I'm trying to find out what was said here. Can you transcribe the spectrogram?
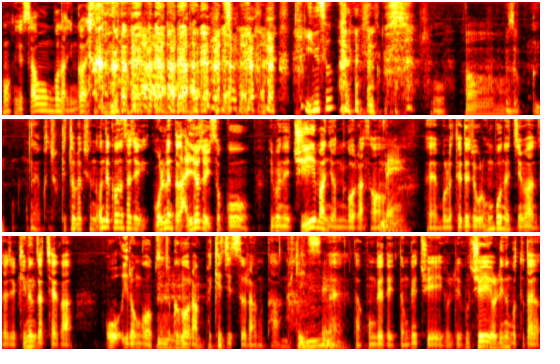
어 이게 싸운 건 아닌가? 인수? 뭐 어. 그래서 음, 네, 그렇죠. GitHub 액션. 근데 그건 사실 원래는 다 알려져 있었고 이번에 GA만 연 거라서 네. 네, 물론 대대적으로 홍보는 했지만 사실 기능 자체가 오 이런 거 없었죠. 음. 그거랑 패키지스랑 다 케이스. 네, 다 공개돼 있던 게 GA 열리고 GA 열리는 것도 다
